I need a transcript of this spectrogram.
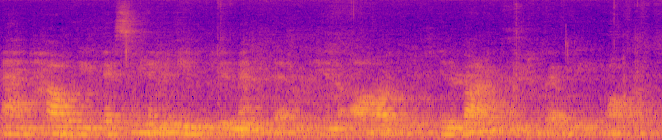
and how we best can implement them in our environment where we are.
